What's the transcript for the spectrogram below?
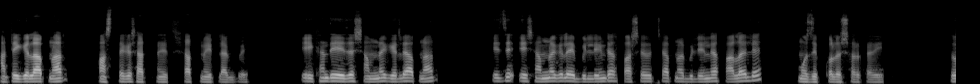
হাঁটে গেলে আপনার পাঁচ থেকে সাত মিনিট সাত মিনিট লাগবে। এইখান দিয়ে এই যে সামনে গেলে আপনার, এই যে এই সামনে গেলে এই বিল্ডিংটার পাশে হচ্ছে আপনার বিল্ডিংটা ফালাইলে মুজিব কলেজ সরকারি। তো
